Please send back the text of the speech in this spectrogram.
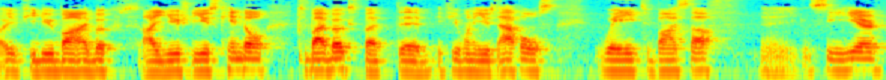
if you do buy books I usually use Kindle to buy books but uh, if you want to use Apple's way to buy stuff uh, you can see here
